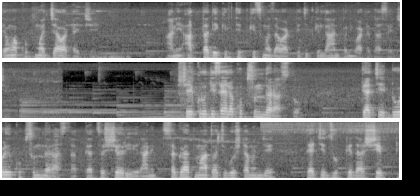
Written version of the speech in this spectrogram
तेव्हा खूप मज्जा वाटायची. आणि आत्ता देखील तितकीच मजा वाटते जितकी लहानपणी वाटत असायची. शेकरू दिसायला खूप सुंदर असतो. त्याचे डोळे खूप सुंदर असतात. त्याचं शरीर आणि सगळ्यात महत्त्वाची गोष्ट म्हणजे त्याची झुपकेदार शेपटी.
